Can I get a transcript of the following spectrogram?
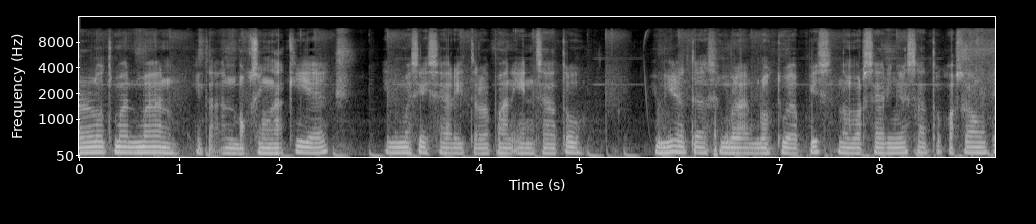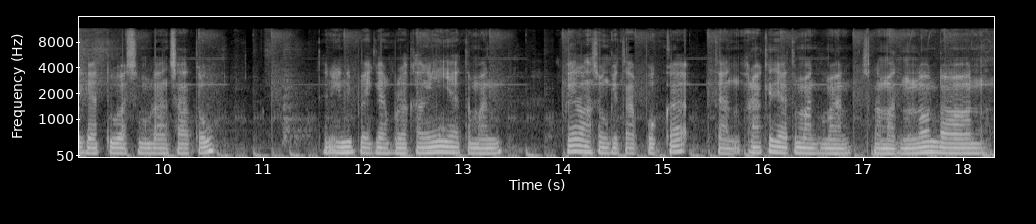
Halo teman-teman, kita unboxing lagi ya. Ini masih seri 8 in 1. Ini ada 92 piece, nomor serinya 103291. Dan ini bagian belakangnya ya teman. Oke, langsung kita buka dan rakit ya teman-teman. Selamat menonton.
